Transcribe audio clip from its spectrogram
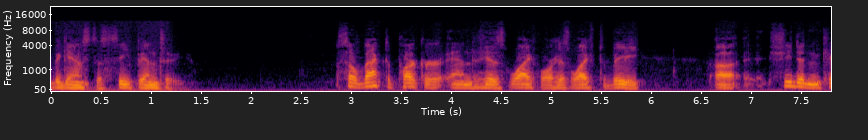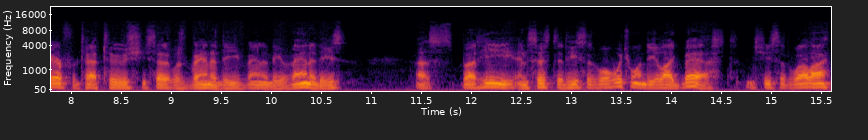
begins to seep into you. So back to Parker and his wife, or his wife to be. Uh, she didn't care for tattoos. She said it was vanity, vanity of vanities. Uh, but he insisted. He said, "Well, which one do you like best?" And she said, "Well, I,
